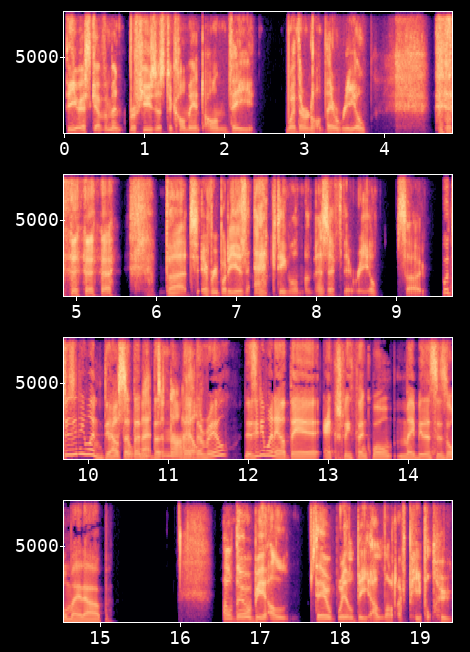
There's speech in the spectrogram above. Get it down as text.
The U.S. government refuses to comment on the whether or not they're real, but everybody is acting on them as if they're real. So Well, does anyone doubt that, that the, the, denial. the real? Does anyone out there actually think, well, maybe this is all made up? Oh, there will be a there will be a lot of people who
